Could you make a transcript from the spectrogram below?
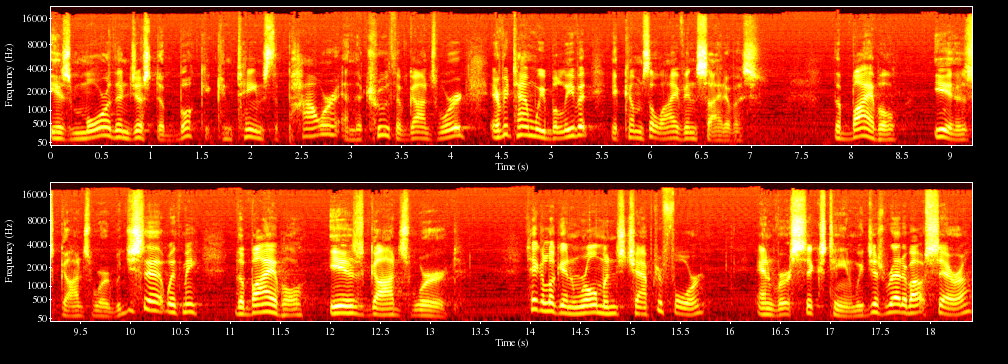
is more than just a book. It contains the power and the truth of God's Word. Every time we believe it, it comes alive inside of us. The Bible is God's Word. Would you say that with me? The Bible is God's Word. Take a look in Romans chapter 4 and verse 16. We just read about Sarah,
